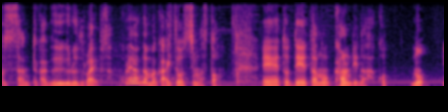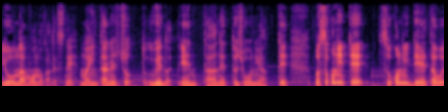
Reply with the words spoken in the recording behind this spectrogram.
クスさんとか Google Driveさん。これがま該当しますと。えっ、と、データの管理の箱のようなものがですね、まあ、インターネット上、のインターネット上にあって、まあ、そこにて、そこにデータを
